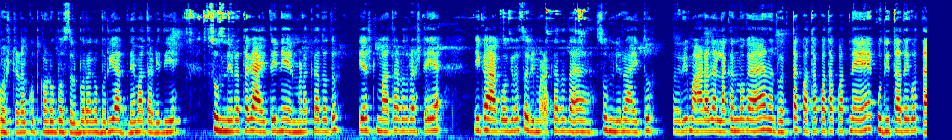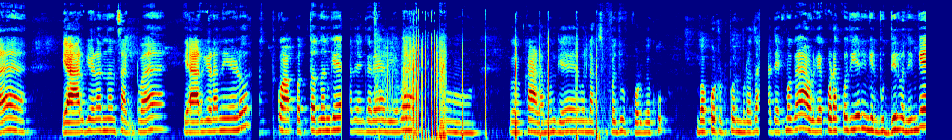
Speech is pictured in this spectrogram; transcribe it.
ಬಸ್ ಸ್ಟ್ಯಾಂಡಾಗ ಕುತ್ಕೊಂಡು ಬಸ್ಸಲ್ಲಿ ಬರಾಗ ಬರೀ ಅದನ್ನೇ ಮಾತಾಡಿದೀಯ ಸುಮ್ಮನಿರತ್ತಾಗ ಆಯ್ತು, ಇನ್ನು ಏನು ಮಾಡೋಕ್ಕಾಗದು ಎಷ್ಟು ಮಾತಾಡಿದ್ರು ಅಷ್ಟೇ. ಈಗ ಆಗೋಗಿರೋ ಸರಿ ಮಾಡೋಕ್ಕಾಗದ ಸುಮ್ಮನೆ ಆಯಿತು. ಸರಿ ಮಾಡೋದಲ್ಲ ಕಣ್ಮಗ ನನ್ನ ರಕ್ತ ಕೊತ ಕೊತ ಕೊತ್ತನೆ ಕುದೀತದೆ ಗೊತ್ತಾ? ಯಾರಿಗೆ ಹೇಳ ನನ್ನ ಸಂಕಟ ಯಾರಿಗೆ ಹೇಳನ ಹೇಳು? ಅಷ್ಟು ಕೋಪತ್ತದ ನನಗೆ. ಅದೇಂಗಾರೆ ಅಲ್ಲಿಯವ ಕಾಳ ನನಗೆ ಒಂದು ಲಕ್ಷ ರೂಪಾಯಿ ದುಡ್ಡು ಕೊಡಬೇಕು. ಬಾ ಕೊಟ್ಟು ಬಂದ್ಬಿಡೋದ. ಅದಕ್ಕೆ ಮಗ? ಅವಳಿಗೆ ಕೊಡಕ್ಕೆ ಹೋದಿಯೇ? ನಿಂಗೆ ಬುದ್ಧಿ ನಿಂಗೆ? ನಿನಗೆ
